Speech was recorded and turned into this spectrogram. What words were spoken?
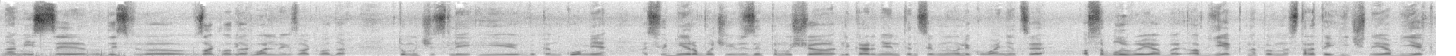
на місці, десь в закладах, лікувальних закладах, тому числі і в виконкомі. А сьогодні робочий візит, тому що лікарня інтенсивного лікування це особливий об'єкт, напевно, стратегічний об'єкт,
